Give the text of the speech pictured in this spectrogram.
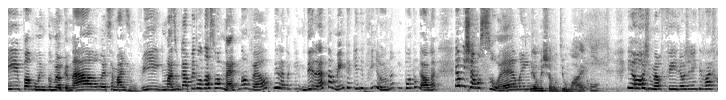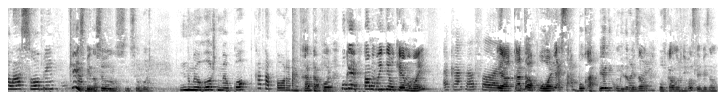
aí, povo lindo do meu canal, esse é mais um vídeo, mais um capítulo da Sonete novela, direta, diretamente aqui de Viana, em Portugal, né? Eu me chamo Suelen. Eu me chamo Tio Michael. E hoje, meu filho, hoje a gente vai falar sobre... Que é isso, bem, no seu, no seu rosto? No meu rosto, no meu corpo, catapora, meu filho. Catapora. O quê? A mamãe tem o quê, mamãe? A catapora. É a catapora. E essa boca cheia de comida, Pois Bezão. é. Vou ficar longe de você, Bezão.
